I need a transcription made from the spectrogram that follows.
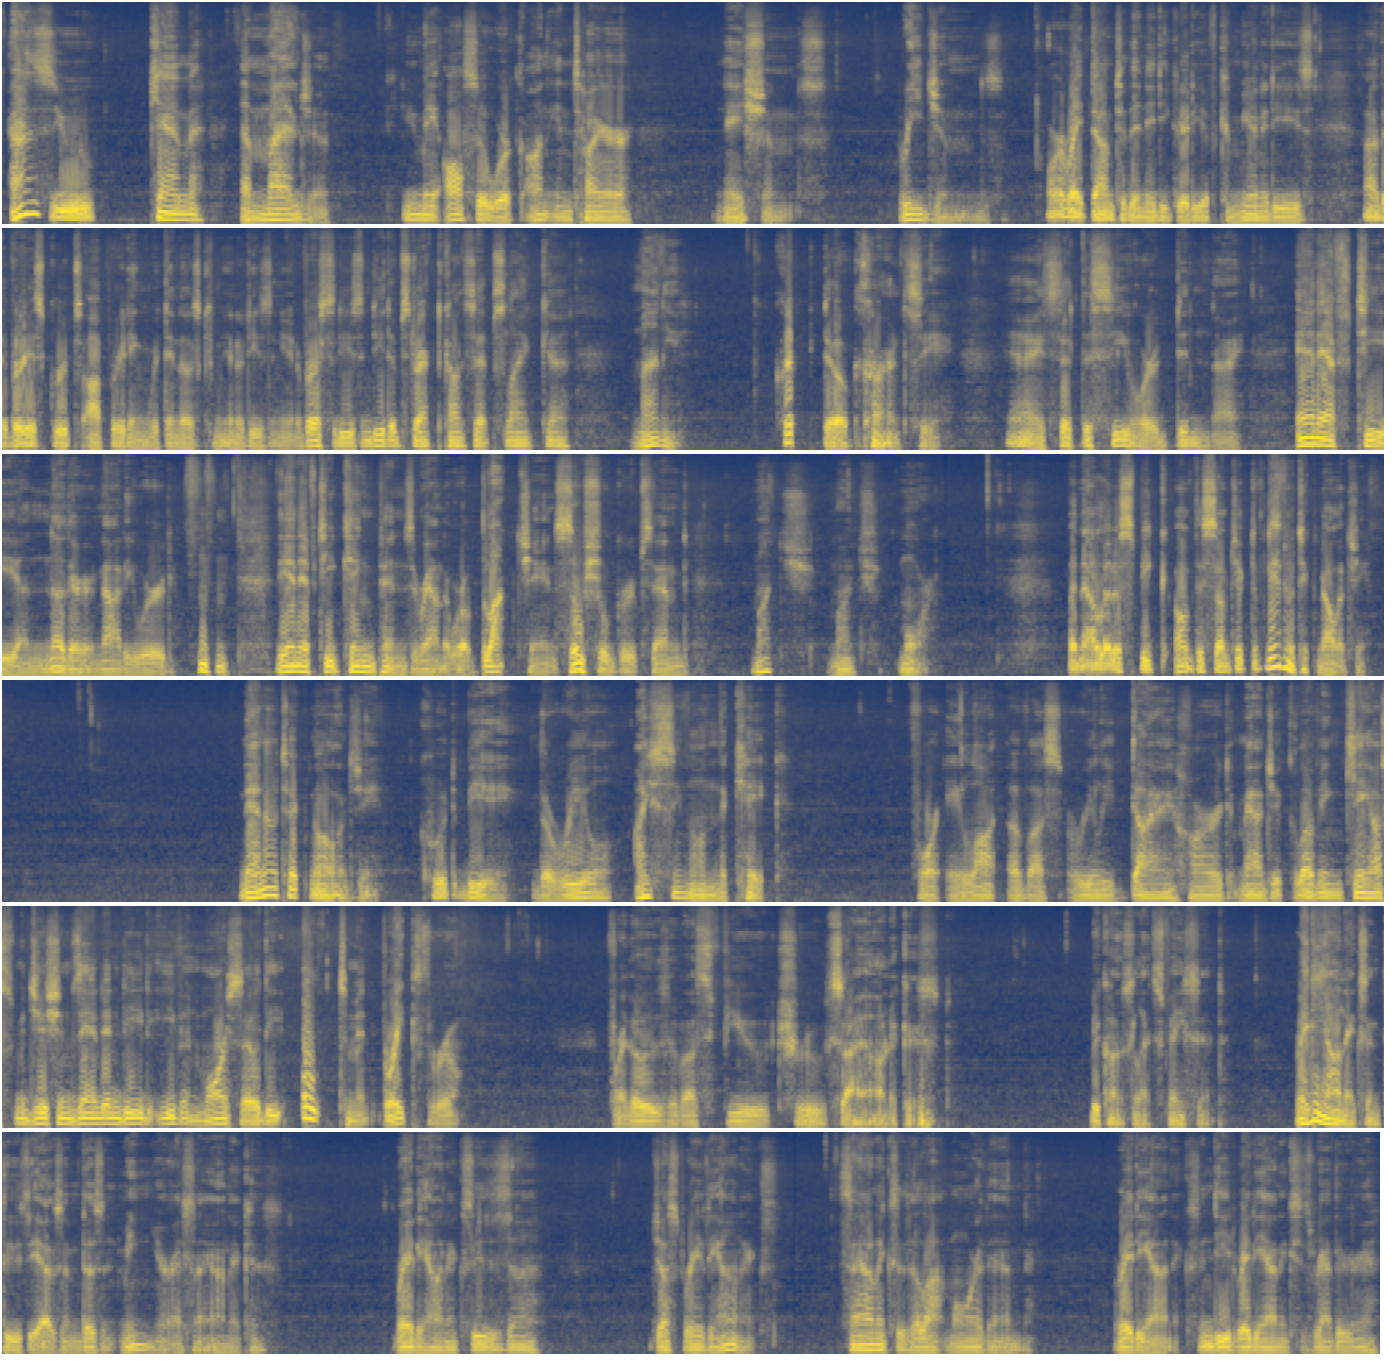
As you can imagine, you may also work on entire nations, regions, or right down to the nitty gritty of communities, uh, the various groups operating within those communities and universities, indeed abstract concepts like uh, money, cryptocurrency. Yeah, I said the C word, didn't I? NFT, another naughty word. the NFT kingpins around the world, blockchain, social groups, and much, much more. But now let us speak of the subject of nanotechnology. Nanotechnology could be the real icing on the cake for a lot of us really die-hard magic-loving chaos magicians and indeed even more so the ultimate breakthrough for those of us few true psionicists. Because let's face it, Radionics enthusiasm doesn't mean you're a psionicist. Radionics is uh, just radionics. Psionics is a lot more than radionics. Indeed, radionics is rather, uh,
